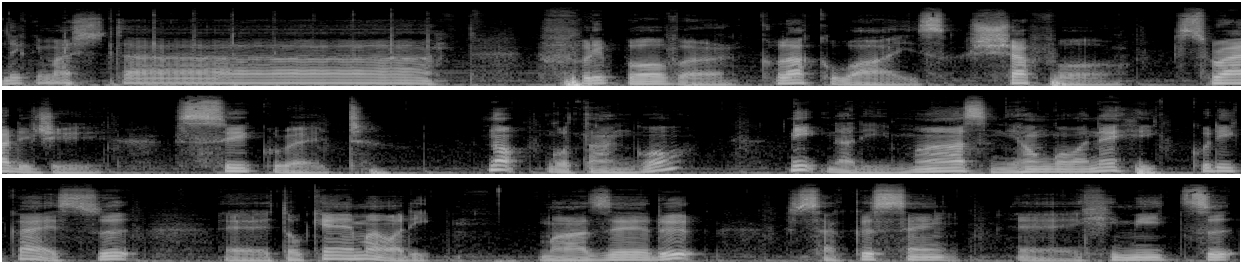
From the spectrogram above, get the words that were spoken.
できました。flip over, clockwise, shuffle, strategy, secret の5単語になります。日本語はね、ひっくり返す、えー、時計回り、混ぜる、作戦、えー、秘密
